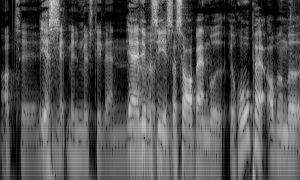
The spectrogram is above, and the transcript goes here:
op til Yes. me- mellemøstlige lande. Ja, lige præcis, og så opad mod Europa, op mod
